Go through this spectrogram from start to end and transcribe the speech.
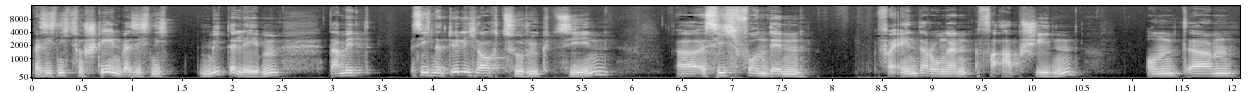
weil sie es nicht verstehen, weil sie es nicht miterleben, damit sich natürlich auch zurückziehen, äh, sich von den Veränderungen verabschieden und ähm,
